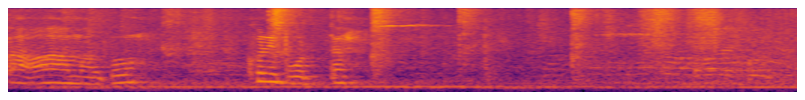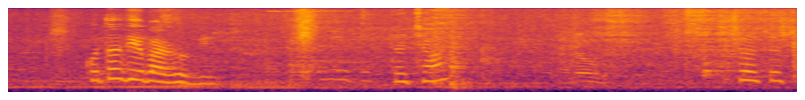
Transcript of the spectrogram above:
বাবা মা গো এক্ষুনি পড়তাম কোথা দিয়ে বার হবি? তো চল। চল চল চ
